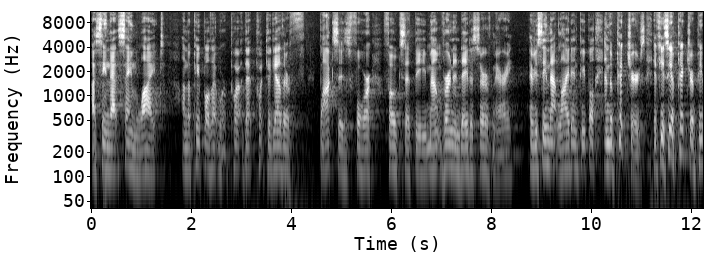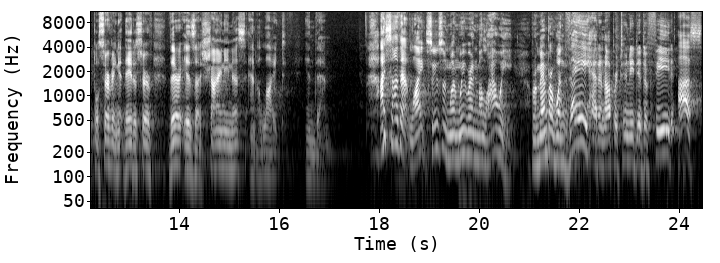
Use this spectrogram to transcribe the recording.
I've seen that same light on the people that, were put, that put together boxes for folks at the Mount Vernon Day to Serve, Mary. Have you seen that light in people? And the pictures, if you see a picture of people serving at Day to Serve, there is a shininess and a light in them. I saw that light, Susan, when we were in Malawi. Remember when they had an opportunity to feed us?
